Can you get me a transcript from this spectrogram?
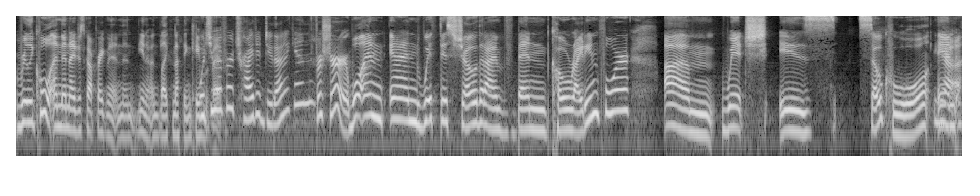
really cool. And then I just got pregnant, and then you know, like nothing came. Would you it. ever try to do that again? For sure. Well, and and with this show that I've been co-writing for, um, which is so cool, Yeah.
